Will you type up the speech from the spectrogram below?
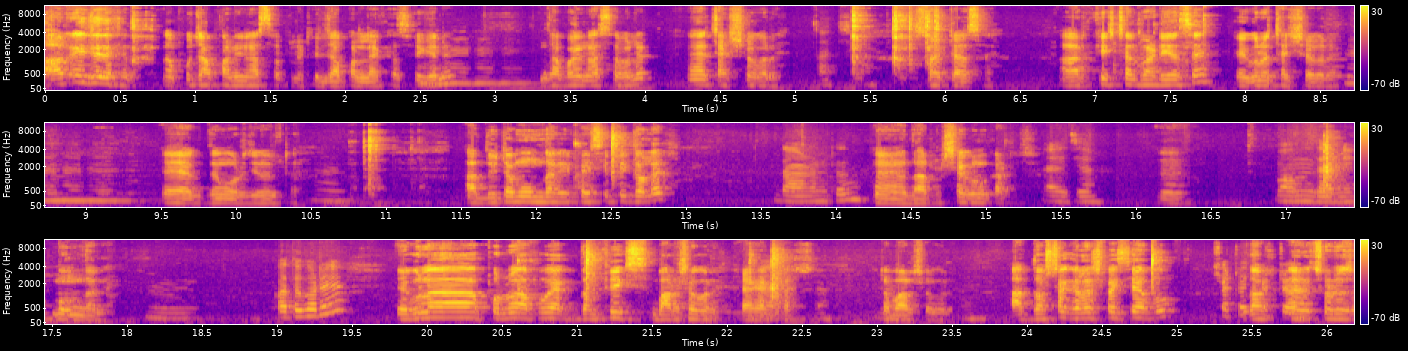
আর এই যে দেখেন আপু জাপানি নাস্তা প্লেট জাপান লেখা আছে এখানে। হুম, হুম, হুম। জাপানি নাস্তা প্লেট হ্যাঁ চারশো করে। আচ্ছা। ছয়টা আছে। আর ক্রিস্টাল বাটি আছে এগুলো চারশো করে। হুম হুম হুম। এই একদম অরিজিনালটা আর দুইটা মোমদানি খাইছি পিতলের। দারুণ তো। হ্যাঁ দারুণ সেগুন কাঠ এই যে। হ্যাঁ। মমদানি। মোমদানি। কত করে? এগুলা পূর্বে আপু একদম ফিক্স বারোশো করে এক একটা। এটা বারোশো করে। আর দশটা গ্লাস পাইছি আপু। ছোট ছোট।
